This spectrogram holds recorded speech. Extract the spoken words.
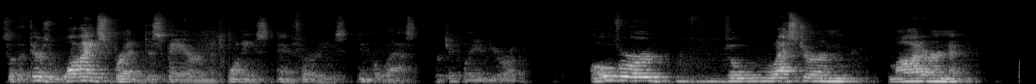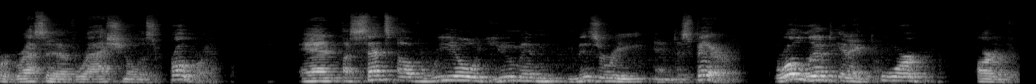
So that there's widespread despair in the 20s and 30s in the West, particularly in Europe, over the Western modern progressive rationalist program and a sense of real human misery and despair. Rouault lived in a poor part of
